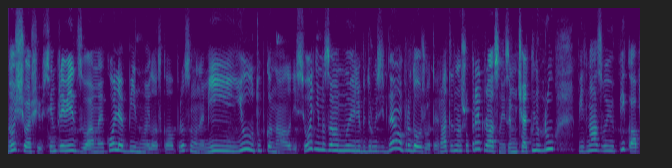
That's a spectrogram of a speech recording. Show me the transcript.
Ну що ж, і всім привіт! З вами Коля Бінго і ласкаво просимо на мій ютуб канал. І сьогодні ми з вами, мої любі друзі, будемо продовжувати грати нашу прекрасну і замечательну гру під назвою.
